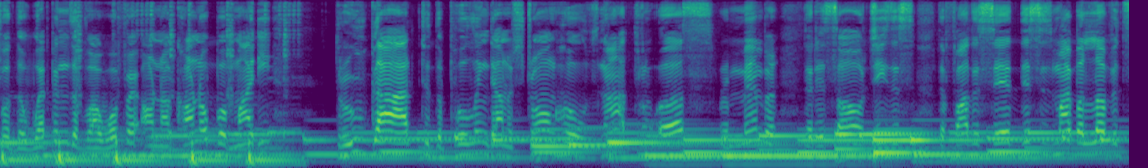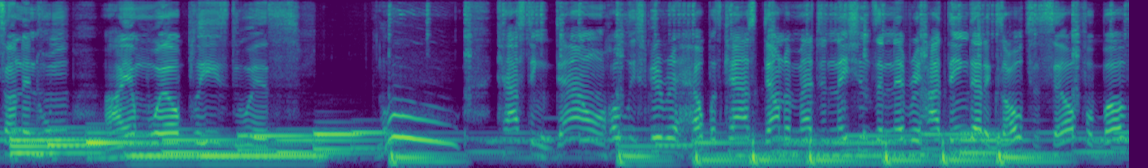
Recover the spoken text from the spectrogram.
For the weapons of our warfare are not carnal but mighty through God to the pulling down of strongholds, not through us. Remember that it's all Jesus. The Father said, This is my beloved Son in whom I am well pleased with casting down. Holy Spirit, help us cast down imaginations and every high thing that exalts itself above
